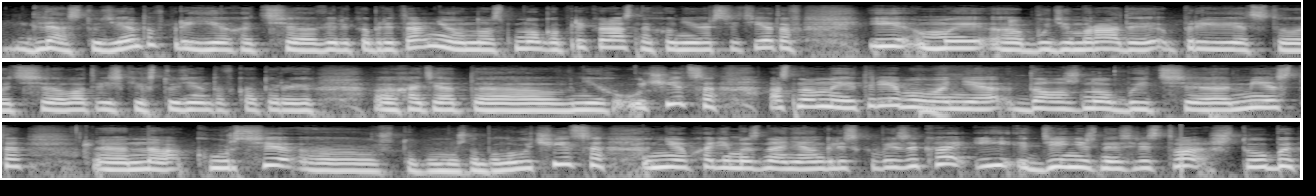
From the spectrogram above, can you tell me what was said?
для студентов приехать в Великобританию. У нас много прекрасных университетов, и мы э, будем рады приветствовать латвийских студентов, которые э, хотят э, в них учиться. Основные требования должно быть место на курсе, чтобы можно было учиться, необходимое знание английского языка и денежные средства, чтобы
